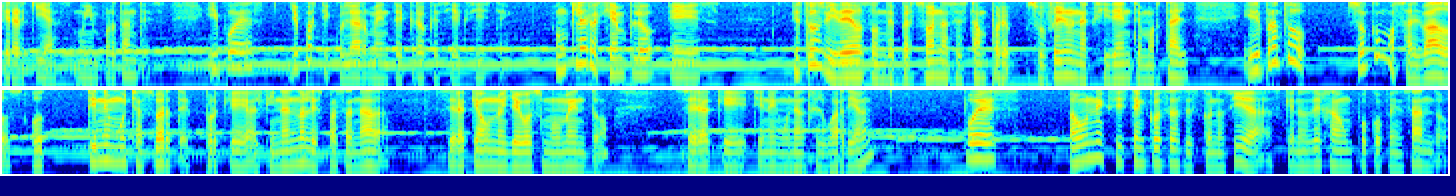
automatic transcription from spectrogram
jerarquías muy importantes. Y pues yo particularmente creo que sí existen. Un claro ejemplo es estos videos donde personas están por sufrir un accidente mortal y de pronto son como salvados o tienen mucha suerte porque al final no les pasa nada. ¿Será que aún no llegó su momento? ¿Será que tienen un ángel guardián? Pues aún existen cosas desconocidas que nos dejan un poco pensando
